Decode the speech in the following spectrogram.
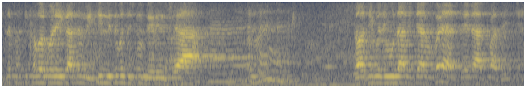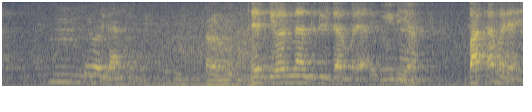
એટલે પછી ખબર પડી કે આ તો વીટી લીધું બધું શું ફેર્યું છે? આ? ત્યાંથી બધી ઊંડા વિચાર પડ્યા છે આત્મા થઈ ગયા. છે કેવળ જ્ઞાન સુધી વિચાર પડ્યા પાછા પડ્યા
